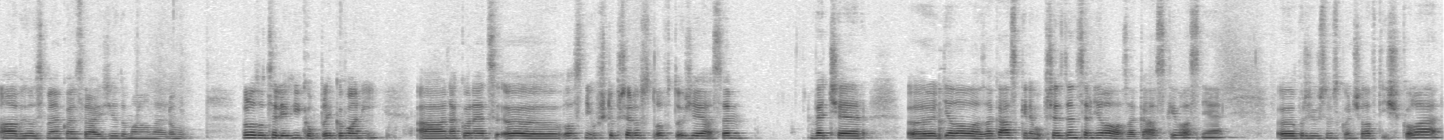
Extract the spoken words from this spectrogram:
a byli jsme nakonec rádi, že to máme. No, bylo to celý jaký komplikovaný a nakonec uh, vlastně už to přerostlo v to, že já jsem večer eh, dělala zakázky, nebo přes den jsem dělala zakázky vlastně, eh, protože už jsem skončila v té škole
